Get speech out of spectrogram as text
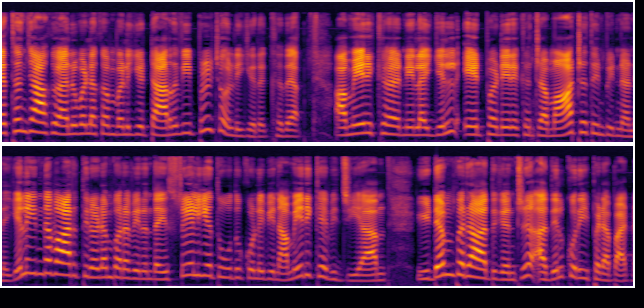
நெத்தஞ்சாகு அலுவலகம் வெளியிட்ட அறிவிப்பில் சொல்லியிருக்கிறது. அமெரிக்க நிலையில் ஏற்பட்டிருக்கின்ற மாற்றத்தின் பின்னணியில் இந்த வாரத்தில் இடம்பெறவிருந்த இஸ்ரேலிய தூதுக்குழுவின் அமெரிக்க விஜயம் இடம்பெறாது என்று அதில் குறிப்பிடப்பட்டுள்ளது.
